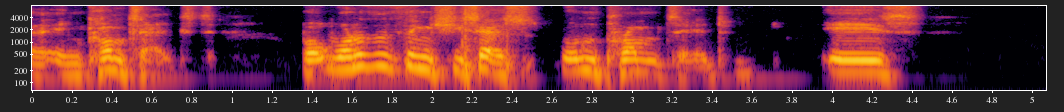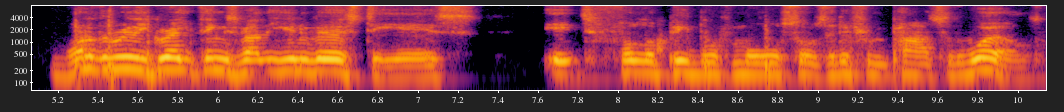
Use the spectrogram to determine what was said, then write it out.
uh, in context. But one of the things she says, unprompted, is one of the really great things about the university is it's full of people from all sorts of different parts of the world.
